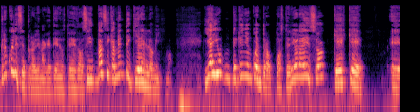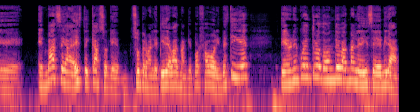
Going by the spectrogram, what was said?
pero ¿cuál es el problema que tienen ustedes dos? Y básicamente quieren lo mismo. Y hay un pequeño encuentro posterior a eso, que es que eh, en base a este caso que Superman le pide a Batman que por favor investigue, tiene un encuentro donde Batman le dice, mira,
